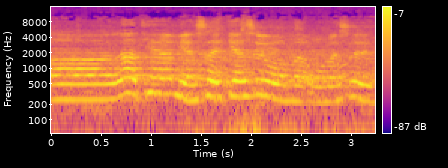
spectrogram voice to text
呃乐天免税店是我们我们是，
